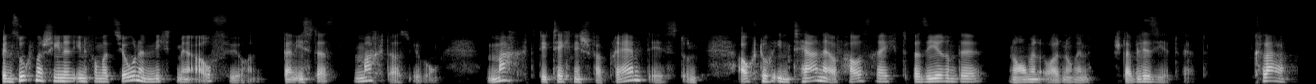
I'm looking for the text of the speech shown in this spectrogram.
wenn Suchmaschinen Informationen nicht mehr aufführen, dann ist das Machtausübung. Macht, die technisch verbrämt ist und auch durch interne auf Hausrecht basierende Normenordnungen stabilisiert wird. Klar,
